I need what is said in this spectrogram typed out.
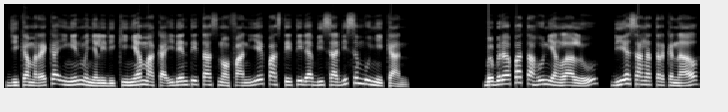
jika mereka ingin menyelidikinya maka identitas Novan Ye pasti tidak bisa disembunyikan. Beberapa tahun yang lalu, dia sangat terkenal,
